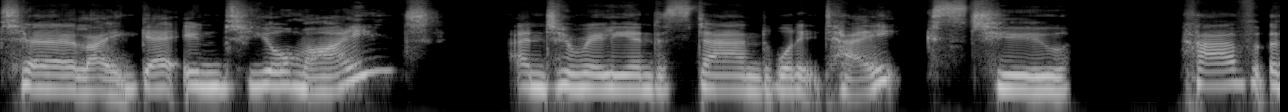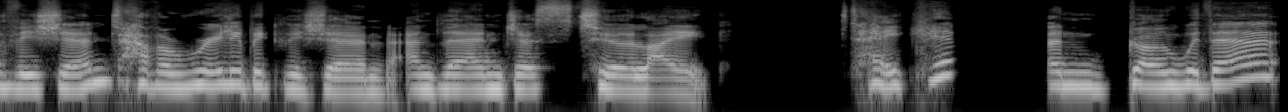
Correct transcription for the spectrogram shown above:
to like get into your mind and to really understand what it takes to have a vision, to have a really big vision, and then just to like take it and go with it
